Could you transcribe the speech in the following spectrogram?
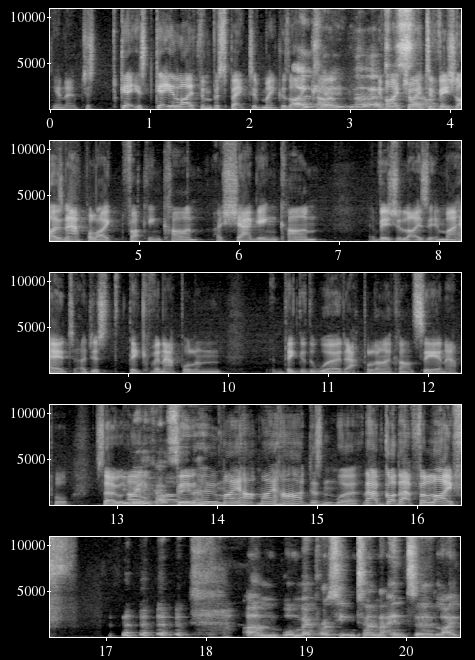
you know, just get your get your life in perspective, mate. Because I Okay, can't. that if I does try to visualize an apple, I fucking can't. I shagging can't visualize it in my head. I just think of an apple and think of the word apple, and I can't see an apple. So You really oh, boo hoo, my heart, my heart doesn't work. I've got that for life. Um, well, perhaps you can turn that into like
